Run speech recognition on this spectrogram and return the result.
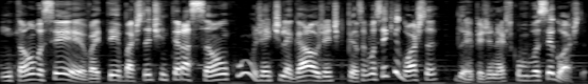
Então você vai ter bastante interação com gente legal, gente que pensa você que gosta do RPG Next como você gosta.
